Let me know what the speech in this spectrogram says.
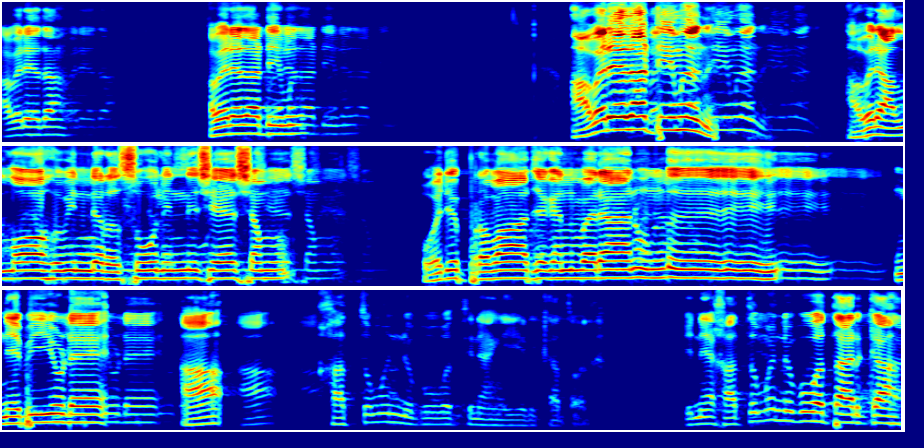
അവരേതാ അവരേതാ ടീം അവരേതാ ടീം അവർ അള്ളാഹുവിന്റെ റസൂലിന് ശേഷം ഒരു പ്രവാചകൻ വരാനുണ്ട് നബിയുടെ ആ ഹത്തുമുൻ നുപൂവത്തിനെ അംഗീകരിക്കാത്തവരാ പിന്നെ ഹത്തുമുൻ നുപൂവത്ത് ആർക്കാ?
